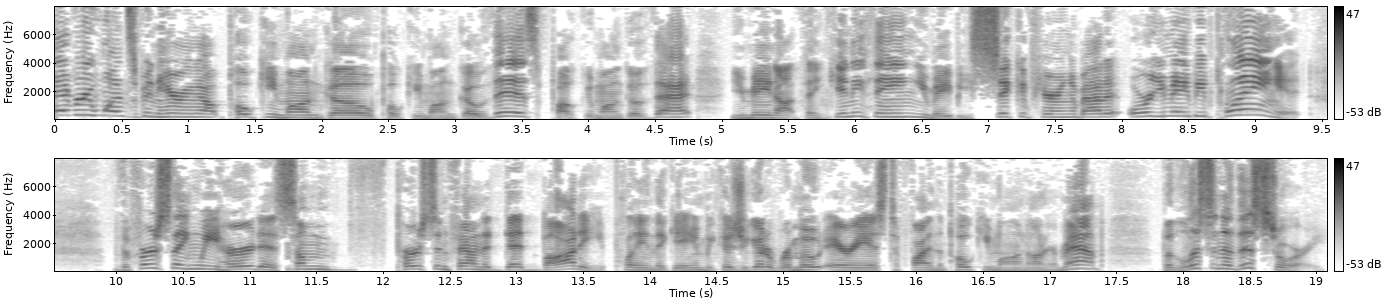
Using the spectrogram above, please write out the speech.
everyone's been hearing about Pokemon Go, Pokemon Go this, Pokemon Go that. You may not think anything, you may be sick of hearing about it, or you may be playing it. The first thing we heard is some person found a dead body playing the game because you go to remote areas to find the Pokemon on your map. But listen to this story.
